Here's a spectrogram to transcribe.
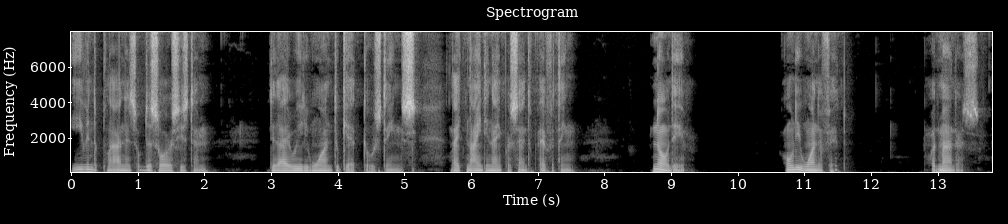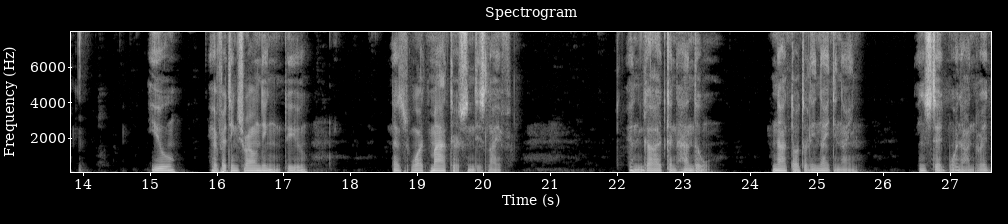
even the planets of the solar system? Did I really want to get those things? Like 99% of everything? No, Dave. Only one of it. What matters? You, everything surrounding you. That's what matters in this life. And God can handle not totally 99, instead 100.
